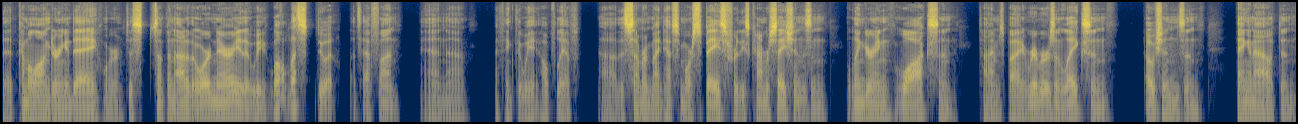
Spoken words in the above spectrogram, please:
that come along during a day or just something out of the ordinary that we, well, let's do it. Let's have fun. And uh, I think that we hopefully have uh, this summer might have some more space for these conversations and lingering walks and times by rivers and lakes and oceans and hanging out and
